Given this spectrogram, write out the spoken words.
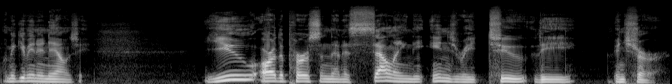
Let me give you an analogy. You are the person that is selling the injury to the insurer.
